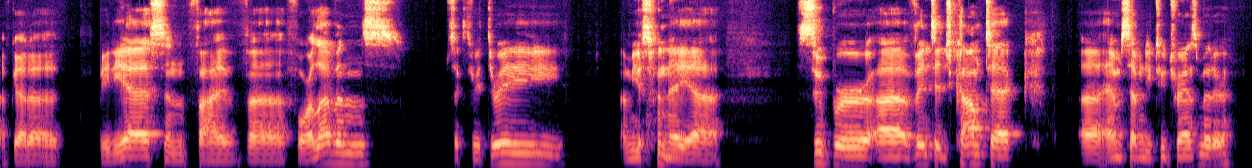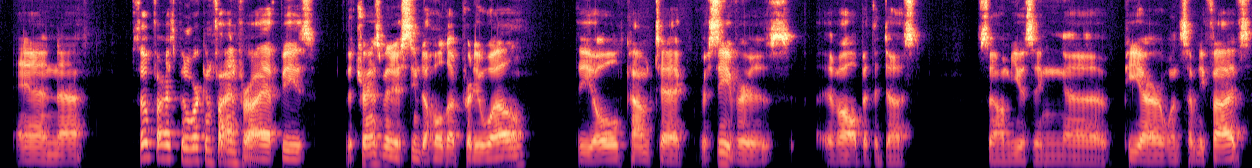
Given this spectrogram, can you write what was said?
I've got a BDS and five uh, 411s, 633. I'm using a uh, super uh, vintage Comtek uh, M72 transmitter, and uh, so far it's been working fine for IFBs. The transmitters seem to hold up pretty well. The old Comtek receivers have all bit the dust. So I'm using uh, PR 175s,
